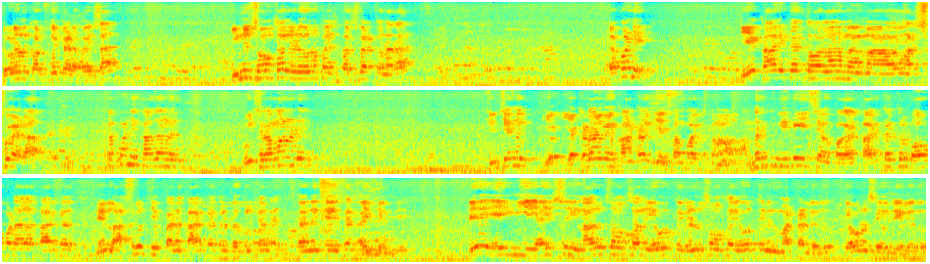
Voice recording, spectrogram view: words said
ఎవడైనా ఖర్చు పెట్టాడా పైసా? ఇన్ని సంవత్సరాలు ఎవరైనా పైసా ఖర్చు పెడుతున్నారా? చెప్పండి. ఏ కార్యకర్త వలన మా- నష్టపోయాడా చెప్పండి కాదనలేదు ఊసి చిన్న చిన్న ఎక్కడ మేము కాంట్రాక్ట్ చేసి సంపాదించుకున్నాం అందరికీ మీకే ఇచ్చాము కార్యకర్తలు బాగుపడాలా? కార్యకర్త నేను లాస్ట్ కూడా చెప్పాను కార్యకర్తలు డబ్బులు అంటే దాన్ని చేశాను అయిపోయింది. ఏ ఈ ఐదు ఈ నాలుగు సంవత్సరాలు ఎవరితో రెండు సంవత్సరాలు ఎవరితో నేను మాట్లాడలేదు? ఎవరు సేవ్ చేయలేదు?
